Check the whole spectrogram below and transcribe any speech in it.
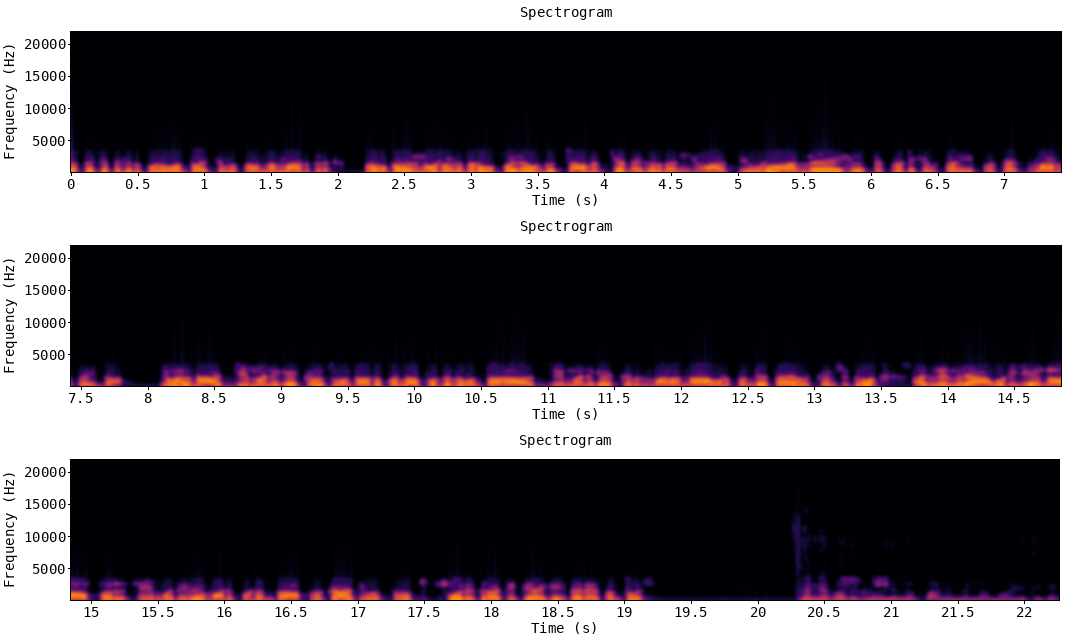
ವಶಕ್ಕೆ ತೆಗೆದುಕೊಳ್ಳುವಂತಹ ಕೆಲಸವನ್ನ ಮಾಡಿದ್ರೆ. ಪ್ರಮುಖವಾಗಿ ನೋಡ್ಬೇಕಾದ್ರೆ ಹುಬ್ಬಳ್ಳಿಯ ಒಂದು ಚಾಲುಕ್ಯ ನಗರದ ನಿವಾಸಿ ಇವಳು ಅಲ್ಲೇ ಸೆಕ್ಯೂರಿಟಿ ಕೆಲಸ ಈ ಪ್ರಕಾಶ್ ಮಾಡ್ತಾ ಇದ್ದ. ಇವಳನ್ನ ಅಜ್ಜಿ ಮನೆಗೆ ಕಳಿಸುವಂತ, ಅದು ಕೊಲ್ಲಾಪುರದಲ್ಲಿರುವಂತಹ ಅಜ್ಜಿ ಮನೆಗೆ ಕರಿಜ್ಮಾಳನ್ನ ಅವರ ತಂದೆ ತಾಯಿಗಳು ಕಳಿಸಿದ್ರು. ಅಲ್ಲಿಂದನೇ ಆ ಹುಡುಗಿಯನ್ನ ಅಪಹರಿಸಿ ಮದುವೆ ಮಾಡಿಕೊಂಡಂತಹ ಪ್ರಕಾಶ್ ಇವತ್ತು ಪೊಲೀಸರ ಅತಿಥಿಯಾಗಿದ್ದಾನೆ ಸಂತೋಷ್. ಧನ್ಯವಾದಗಳು ಎಲ್ಲಪ್ಪ ನಿಮ್ಮೆಲ್ಲ ಮಾಹಿತಿಗೆ.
